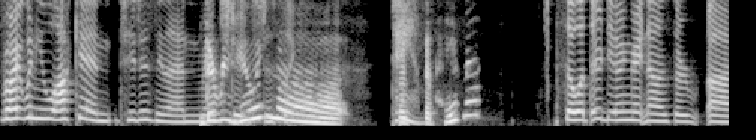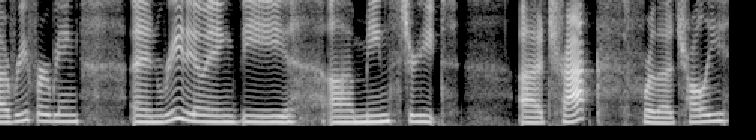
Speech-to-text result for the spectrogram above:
right when you walk in to Disneyland. Main They're Street's redoing just the, like the damn. the pavement. So what they're doing right now is they're uh, refurbing and redoing the uh, Main Street uh, tracks for the trolley,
